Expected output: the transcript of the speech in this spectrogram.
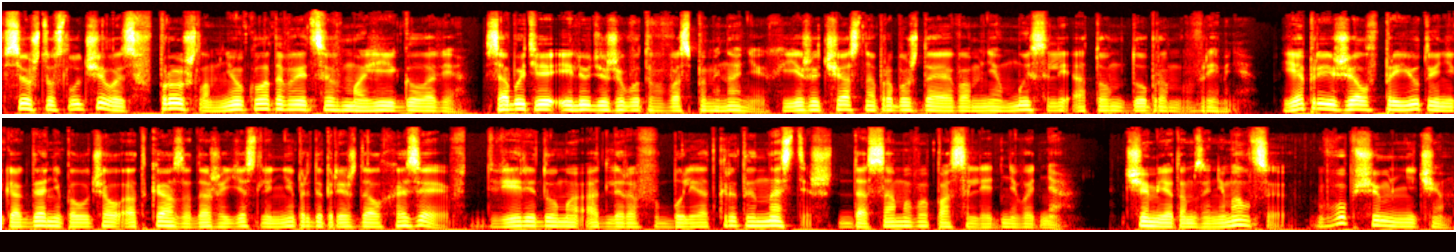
Все, что случилось в прошлом, не укладывается в моей голове. События и люди живут в воспоминаниях, ежечасно пробуждая во мне мысли о том добром времени. Я приезжал в приют и никогда не получал отказа, даже если не предупреждал хозяев. Двери дома Адлеров были открыты настежь до самого последнего дня. Чем я там занимался? В общем, ничем.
